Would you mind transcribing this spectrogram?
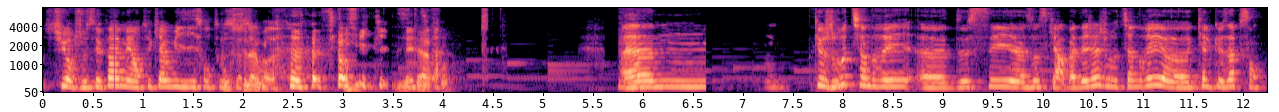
Sûr, je sais pas, mais en tout cas, oui, ils sont tous Pour cela, sur, oui. sur Wikipédia. à fond. Euh, que je retiendrai euh, de ces euh, Oscars Bah déjà, je retiendrai euh, quelques absents.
